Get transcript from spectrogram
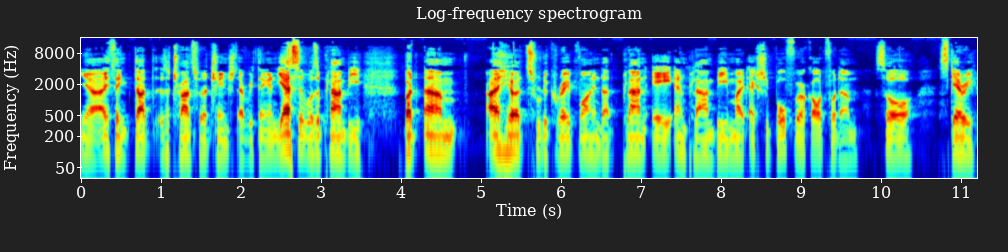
Yeah, I think that is a transfer that changed everything. And yes, it was a plan B, but um, I heard through the grapevine that plan A and plan B might actually both work out for them. So scary.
